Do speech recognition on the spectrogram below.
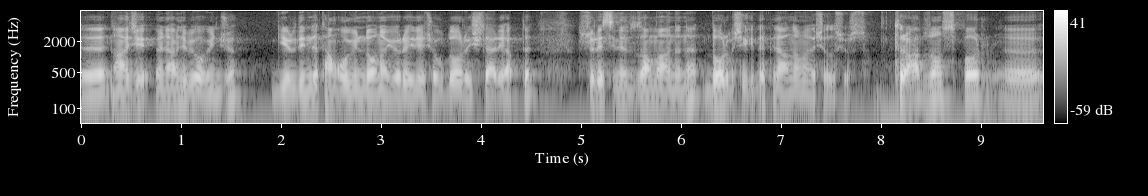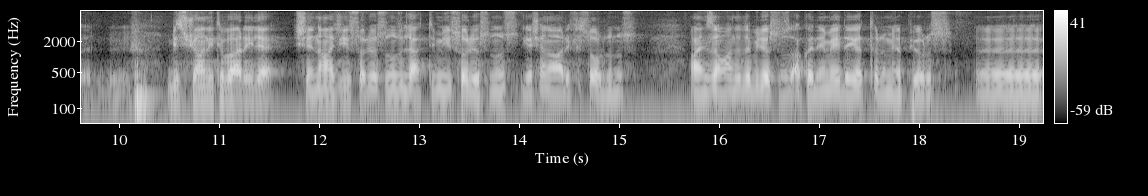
Ee, Naci önemli bir oyuncu. Girdiğinde tam oyunda ona göreydi. Çok doğru işler yaptı. Süresini, zamanını doğru bir şekilde planlamaya çalışıyoruz. Trabzonspor e, biz şu an itibariyle işte Naci'yi soruyorsunuz, Lattimi'yi soruyorsunuz. Geçen Arif'i sordunuz. Aynı zamanda da biliyorsunuz akademiye de yatırım yapıyoruz. Ee,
